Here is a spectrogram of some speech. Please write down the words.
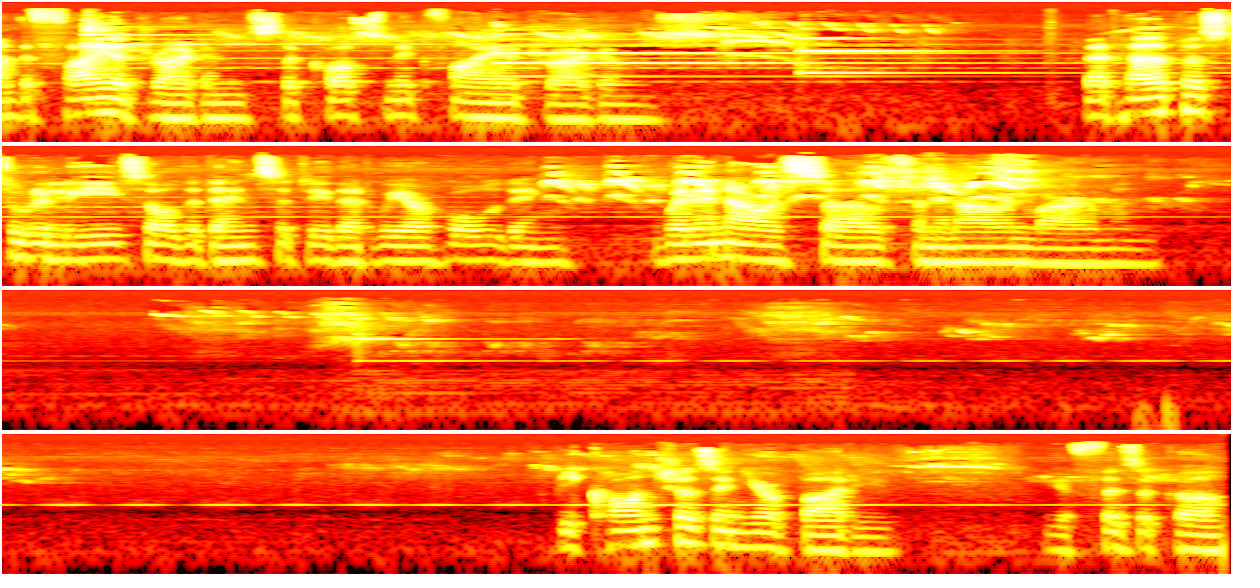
and the fire dragons, the cosmic fire dragons, that help us to release all the density that we are holding within ourselves and in our environment. Be conscious in your body, your physical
